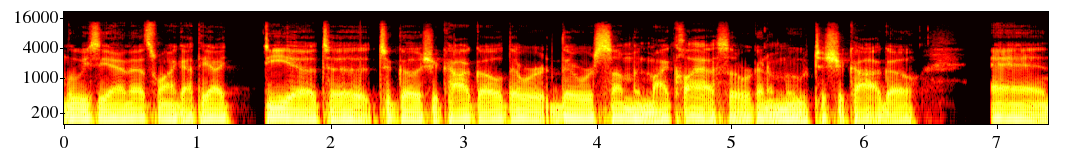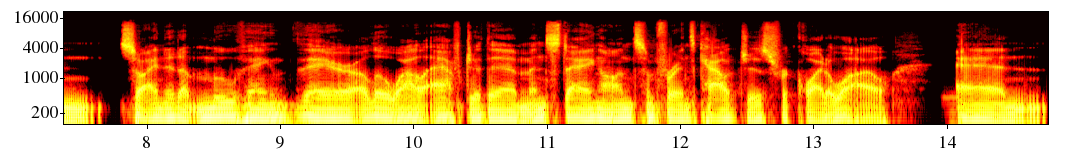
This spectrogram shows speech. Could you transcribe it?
Louisiana. That's when I got the idea to to go to Chicago. There were there were some in my class that were going to move to Chicago, and so I ended up moving there a little while after them and staying on some friends' couches for quite a while, and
